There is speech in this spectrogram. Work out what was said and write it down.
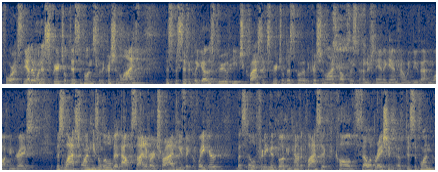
for us. The other one is spiritual disciplines for the Christian life. This specifically goes through each classic spiritual discipline of the Christian life, helps us to understand again how we do that and walk in grace. This last one, he's a little bit outside of our tribe. He's a Quaker, but still a pretty good book and kind of a classic called Celebration of Discipline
